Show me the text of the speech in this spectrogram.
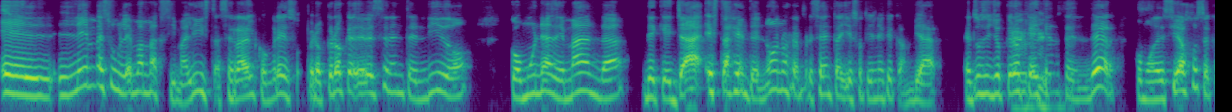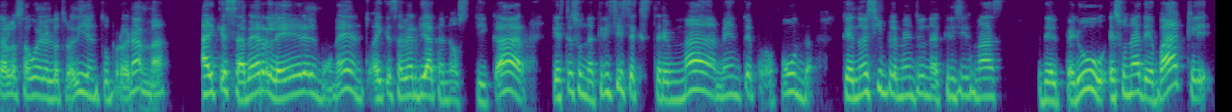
El lema es un lema maximalista, cerrar el Congreso, pero creo que debe ser entendido como una demanda de que ya esta gente no nos representa y eso tiene que cambiar. Entonces yo creo que hay que entender, como decía José Carlos Agüero el otro día en tu programa, hay que saber leer el momento, hay que saber diagnosticar que esta es una crisis extremadamente profunda, que no es simplemente una crisis más del Perú, es una debacle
